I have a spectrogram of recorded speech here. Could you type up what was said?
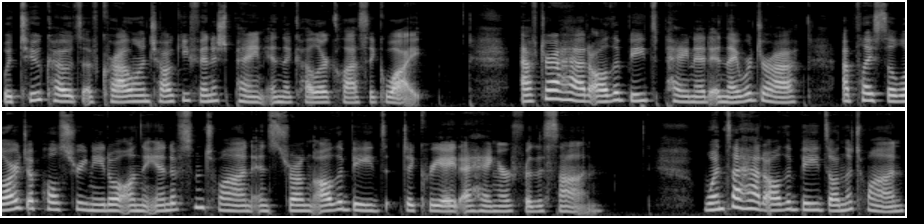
with two coats of Krylon chalky finish paint in the color Classic White. After I had all the beads painted and they were dry, I placed a large upholstery needle on the end of some twine and strung all the beads to create a hanger for the sign. Once I had all the beads on the twine,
